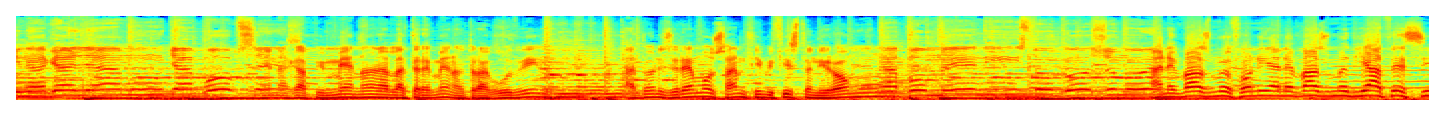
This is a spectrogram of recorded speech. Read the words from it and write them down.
Είναι αγκαλιά μου κι απόψε Ένα αγαπημένο, ένα λατρεμένο τραγούδι. Αντώνης Ρέμος, αν θυμηθείς τον ηρώ μου. Απομένει στον κόσμο Ανεβάζουμε φωνή, ανεβάζουμε διάθεση.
